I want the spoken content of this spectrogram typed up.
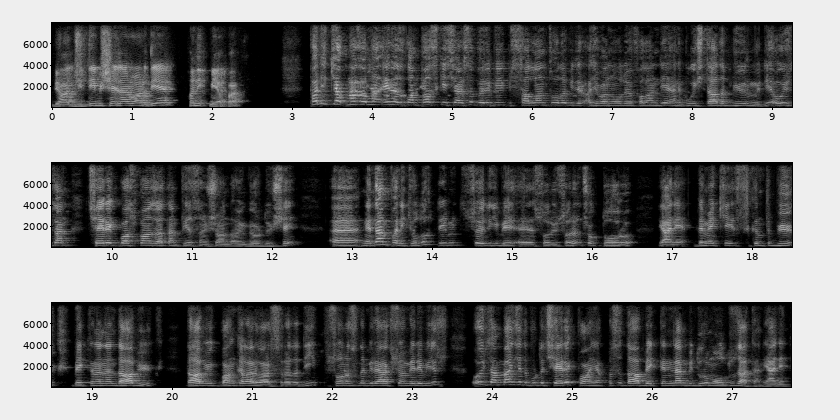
ya ciddi bir şeyler var diye panik mi yapar? Panik yapmaz ama en azından pas geçerse böyle bir, bir sallantı olabilir. Acaba ne oluyor falan diye. Hani bu iş daha da büyür mü diye. O yüzden çeyrek basman zaten piyasanın şu anda öngördüğü şey. Ee, neden panik olur? Demin söylediği gibi e, soruyu soran çok doğru. Yani demek ki sıkıntı büyük, beklenenden daha büyük. Daha büyük bankalar var sırada deyip sonrasında bir reaksiyon verebilir. O yüzden bence de burada çeyrek puan yapması daha beklenilen bir durum oldu zaten. Yani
